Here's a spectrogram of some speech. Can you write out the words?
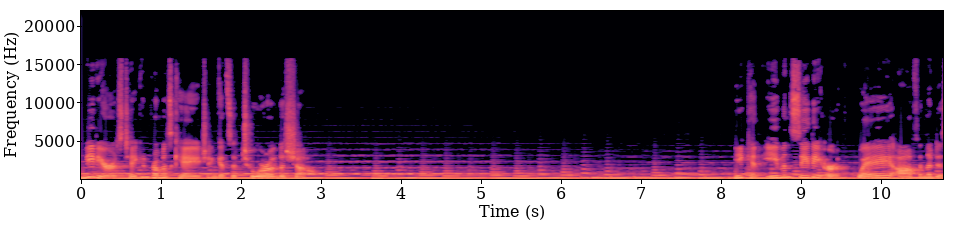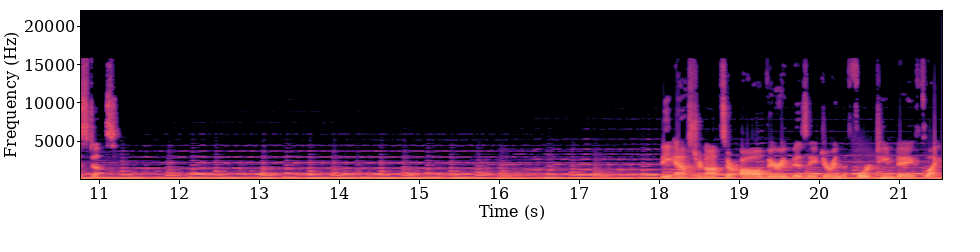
Meteor is taken from his cage and gets a tour of the shuttle. He can even see the Earth way off in the distance. The astronauts are all very busy during the 14 day flight.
